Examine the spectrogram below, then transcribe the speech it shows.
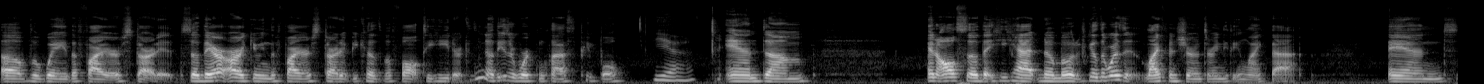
of the way the fire started. So they're arguing the fire started because of a faulty heater, because you know these are working class people, Yeah. and um, and also that he had no motive because there wasn't life insurance or anything like that, and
